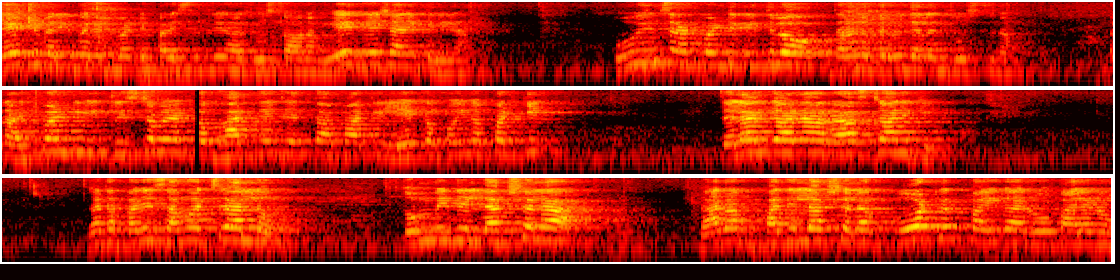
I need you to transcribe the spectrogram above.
రేట్లు పెరిగిపోయినటువంటి పరిస్థితిని మనం చూస్తా ఉన్నాం. ఏ దేశానికి వెళ్ళినా ఊహించినటువంటి రీతిలో ధరల పెరుగుదలను చూస్తున్నాం. మరి అటువంటి క్లిష్టమైన భారతీయ జనతా పార్టీ లేకపోయినప్పటికీ తెలంగాణ రాష్ట్రానికి గత పది సంవత్సరాల్లో తొమ్మిది లక్షల దాదాపు పది లక్షల కోట్లకు పైగా రూపాయలను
